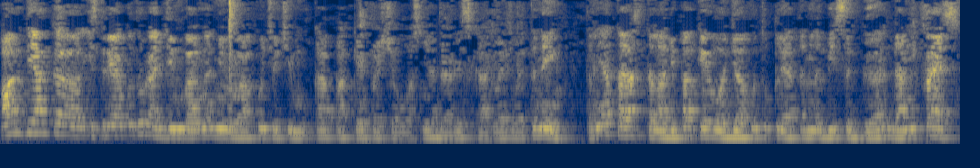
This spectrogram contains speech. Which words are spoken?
On tiang ke istri aku tuh rajin banget nyuruh aku cuci muka pakai facial washnya dari Scarlett Whitening. Ternyata setelah dipakai wajah aku tuh kelihatan lebih segar dan fresh.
